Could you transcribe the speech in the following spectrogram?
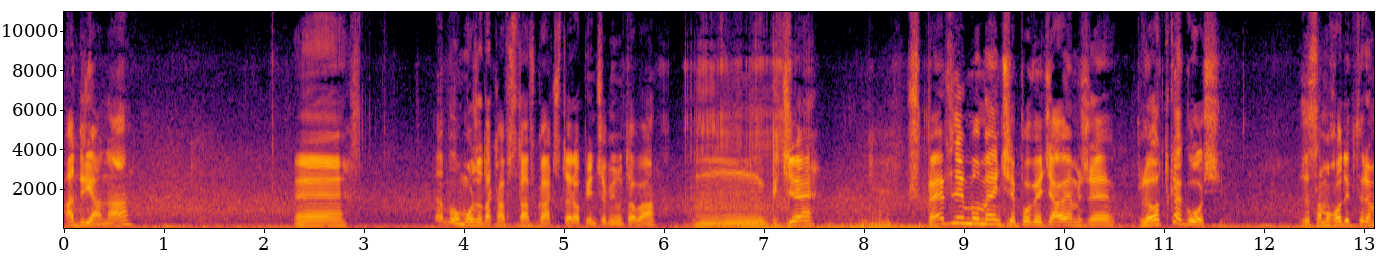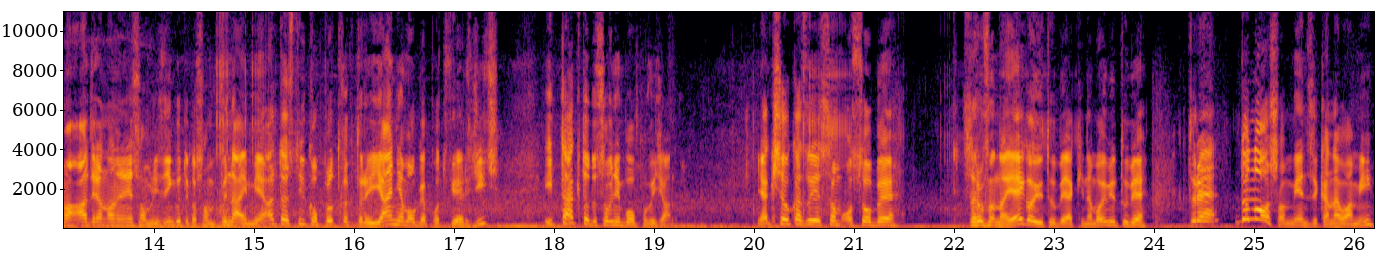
Adriana. E, to była może taka wstawka 4-5 minutowa, mm, gdzie w pewnym momencie powiedziałem, że plotka głosi, że samochody, które ma Adrian, one nie są w leasingu, tylko są w wynajmie, ale to jest tylko plotka, której ja nie mogę potwierdzić i tak to dosłownie było powiedziane. Jak się okazuje, są osoby zarówno na jego YouTube, jak i na moim YouTube, które donoszą między kanałami.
